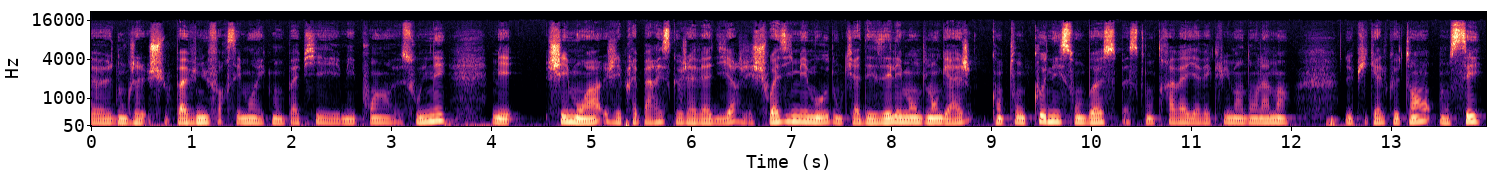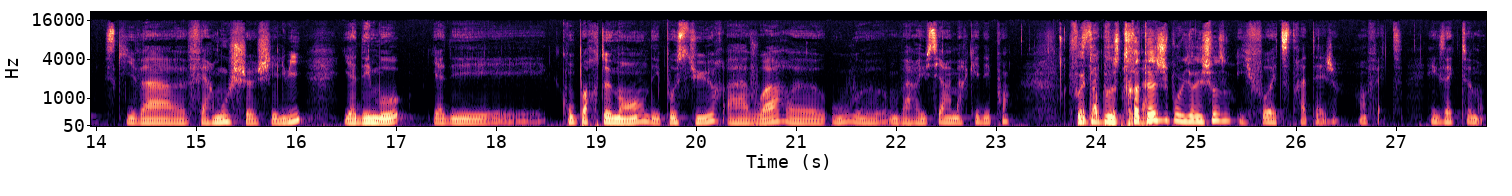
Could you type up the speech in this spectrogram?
Euh, donc, je ne suis pas venue forcément avec mon papier et mes points sous le nez, mais chez moi, j'ai préparé ce que j'avais à dire, j'ai choisi mes mots, donc il y a des éléments de langage. Quand on connaît son boss, parce qu'on travaille avec lui main dans la main depuis quelque temps, on sait ce qui va faire mouche chez lui. Il y a des mots, il y a des comportements, des postures à avoir euh, où euh, on va réussir à marquer des points. Il faut être un peu stratège pour dire les choses? Il faut être stratège, en fait. Exactement.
